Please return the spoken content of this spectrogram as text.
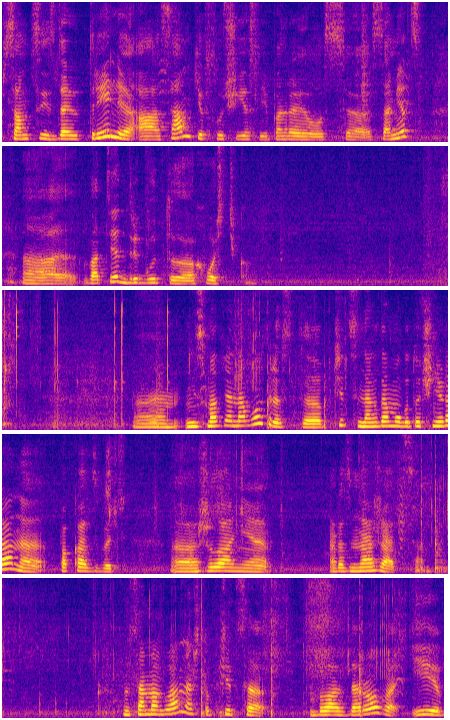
Самцы издают трели, а самки, в случае, если ей понравился самец, в ответ дрыгают хвостиком. Несмотря на возраст, птицы иногда могут очень рано показывать Э, желание размножаться. Но самое главное, чтобы птица была здорова и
